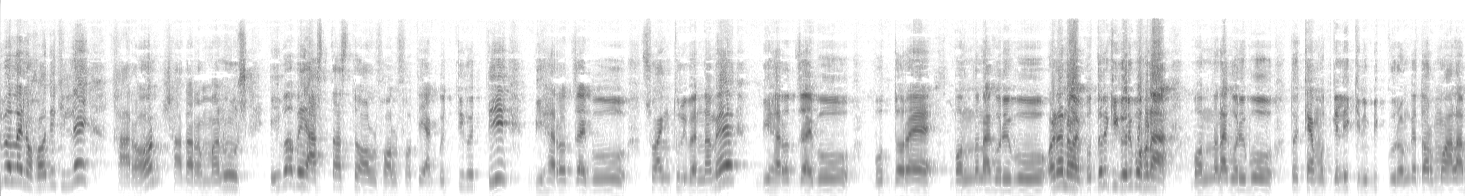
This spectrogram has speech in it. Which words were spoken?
বেলায় নহয় দেখিলে কারণ সাধারণ মানুষ এইভাবে আস্তে আস্তে অল্প অল্প ত্যাগ করতে করতে বিহারত যাইব। সোয়াইং তুলিবার নামে বিহারত যাইব। বুদ্ধরে বন্দনা করিব ওটা নয় বুদ্ধরে কি করিব না বন্দনা করিব তো কেমত গেলি কিনি বিক্ষু রঙে ধর্ম আলাপ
